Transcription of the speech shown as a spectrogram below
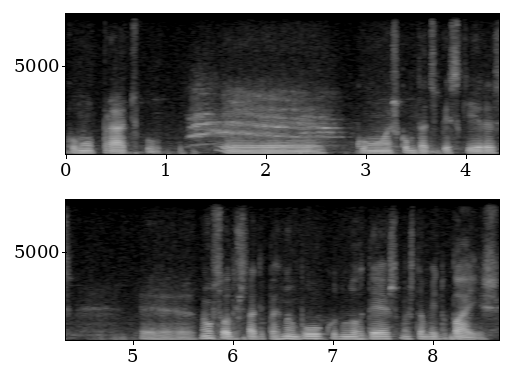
como prático, é, com as comunidades pesqueiras, é, não só do estado de Pernambuco, do Nordeste, mas também do país.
